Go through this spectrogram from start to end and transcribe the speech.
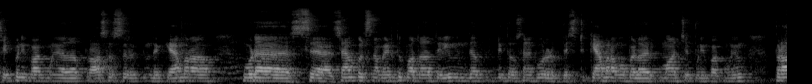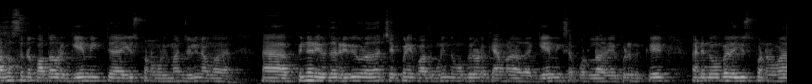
செக் பண்ணி பார்க்க முடியாது அதாவது ப்ராசஸர் இந்த கேமராவோட சாம்பிள்ஸ் நம்ம எடுத்து பார்த்தா தெரியும். இந்த ஃபிஃப்டி தௌசண்ட்க்கு ஒரு பெஸ்ட் கேமரா மொபைலாக இருக்குமா? செக் பண்ணி பார்க்க முடியும். ப்ராசஸர் பார்த்தா ஒரு கேமிங் யூஸ் பண்ண முடியுமான்னு சொல்லி நம்ம uh, பின்னாடி வந்து ரிவ்யூவில் தான் செக் பண்ணி பார்க்க முடியும். இந்த மொபைலோட கேமரா கேமிங் சப்போர்ட்லாம் எப்படி இருக்குது அண்ட் இந்த மொபைலை யூஸ் பண்ணுறவங்க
